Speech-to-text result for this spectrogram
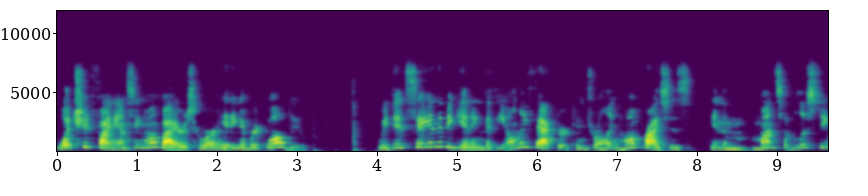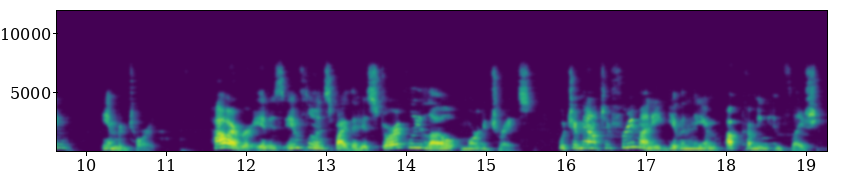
What should financing homebuyers who are hitting a brick wall do? We did say in the beginning that the only factor controlling home prices in the months of listing inventory. However, it is influenced by the historically low mortgage rates, which amount to free money given the upcoming inflation.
